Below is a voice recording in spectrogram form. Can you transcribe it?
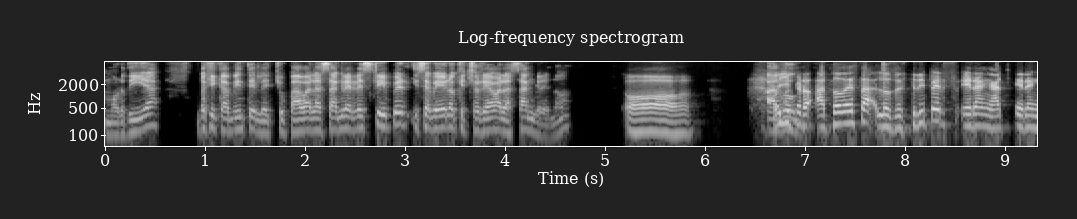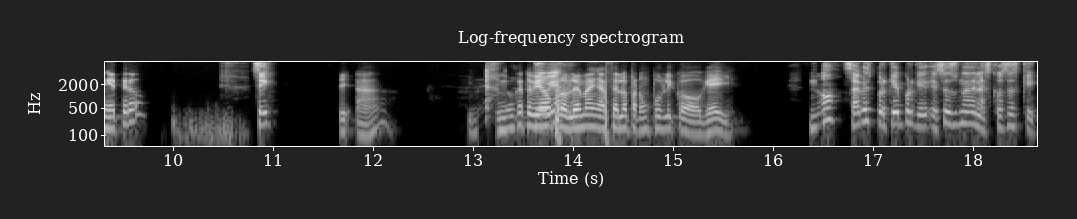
mordía, lógicamente le chupaba la sangre al stripper y se veía lo que chorreaba la sangre, ¿no? Oh. Oye, pero a toda esta, ¿los strippers eran, eran hetero? Sí. sí. Ah. ¿Y nunca tuvieron problema en hacerlo para un público gay? No, ¿sabes por qué? Porque eso es una de las cosas que,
